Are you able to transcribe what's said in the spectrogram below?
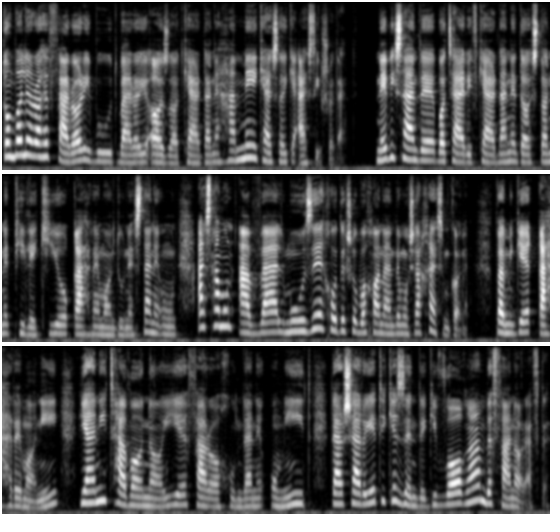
دنبال راه فراری بود برای آزاد کردن همه کسایی که اسیر شدن. نویسنده با تعریف کردن داستان پیلکی و قهرمان دونستن اون از همون اول موزه خودش رو با خواننده مشخص می‌کنه و میگه قهرمانی یعنی توانایی فراخوندن امید در شرایطی که زندگی واقعا به فنا رفته.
